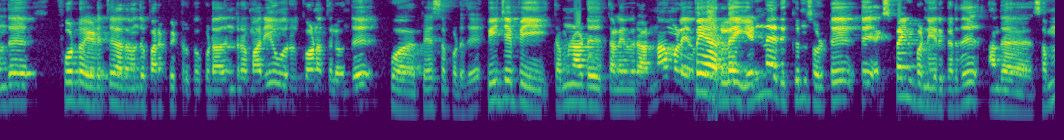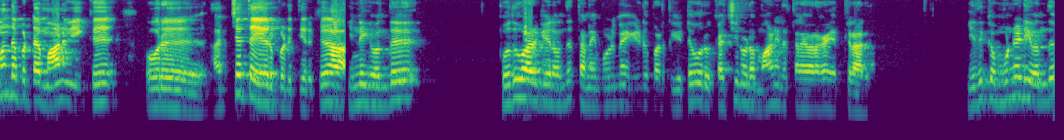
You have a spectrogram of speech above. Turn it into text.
வந்து போட்டோ எடுத்து அதை வந்து பரப்பிட்டு இருக்க கூடாதுன்ற மாதிரியே ஒரு கோணத்துல வந்து பேசப்படுது. பிஜேபி தமிழ்நாடு தலைவர் அண்ணாமலை எஃப்ஐஆர்ல என்ன இருக்குன்னு சொல்லிட்டு எக்ஸ்பிளைன் பண்ணியிருக்கிறது. அந்த சம்பந்தப்பட்ட மாணவிக்கு ஒரு அச்சத்தை ஏற்படுத்தி இருக்கு இன்னைக்கு வந்து பொது வாழ்க்கையில வந்து தன்னை முழுமையாக ஈடுபடுத்திக்கிட்டு ஒரு கட்சியினோட மாநில தலைவராக இருக்கிறார். இதுக்கு முன்னாடி வந்து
